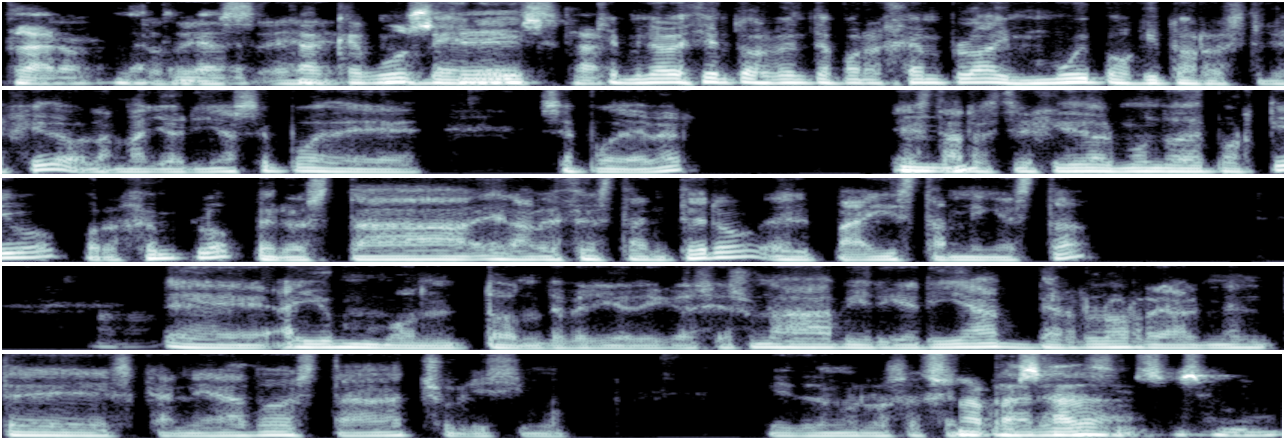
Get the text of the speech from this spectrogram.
Claro, Entonces, que eh, busques. Que en 1920, por ejemplo, hay muy poquito restringido. La mayoría se puede, se puede ver. Está restringido el mundo deportivo, por ejemplo, pero está, el ABC está entero, el país también está. Eh, hay un montón de periódicos es una virguería verlo realmente escaneado, está chulísimo. Y tenemos los es una pasada, sí, señor.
